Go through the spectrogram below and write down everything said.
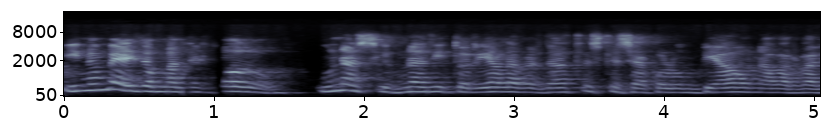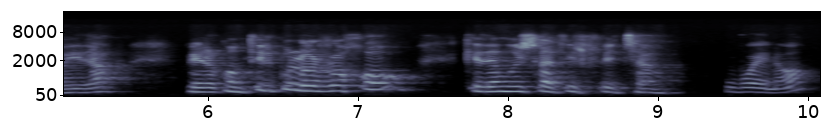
Y no me ha ido mal del todo. Una sí, una editorial, la verdad es que se ha columpiado una barbaridad. Pero con Círculo Rojo quedé muy satisfecha. Bueno,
